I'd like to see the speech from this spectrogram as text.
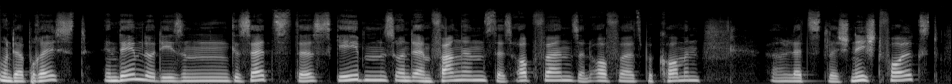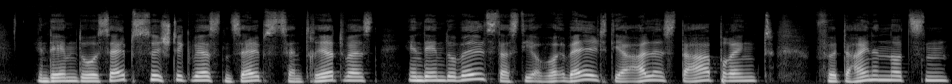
unterbrichst, indem du diesem Gesetz des Gebens und Empfangens, des Opferns und Offers bekommen, äh, letztlich nicht folgst, indem du selbstsüchtig wirst und selbstzentriert wirst, indem du willst, dass die Welt dir alles darbringt für deinen Nutzen,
